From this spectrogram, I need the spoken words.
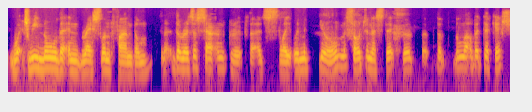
Which we know that in wrestling fandom, there is a certain group that is slightly, you know, misogynistic. They're, they're, they're a little bit dickish.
